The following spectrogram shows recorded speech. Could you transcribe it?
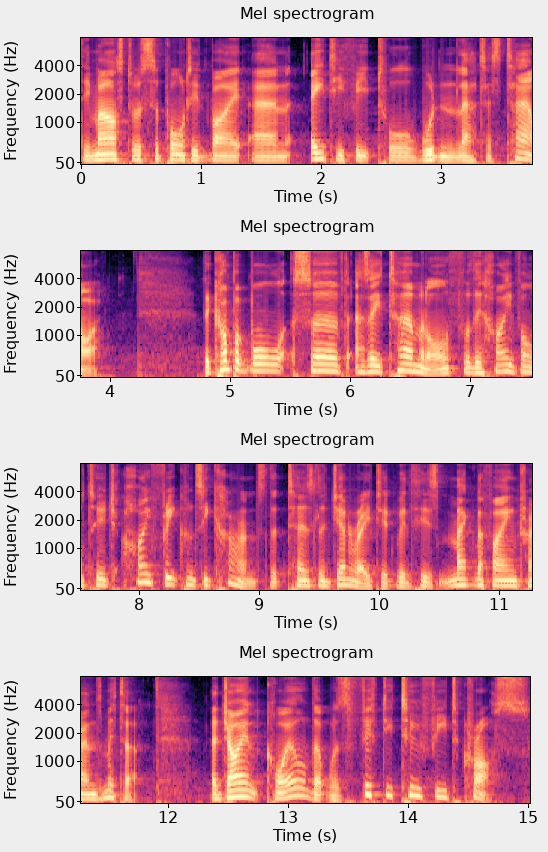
The mast was supported by an 80 feet tall wooden lattice tower. The copper ball served as a terminal for the high voltage, high frequency currents that Tesla generated with his magnifying transmitter. A giant coil that was 52 feet across,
